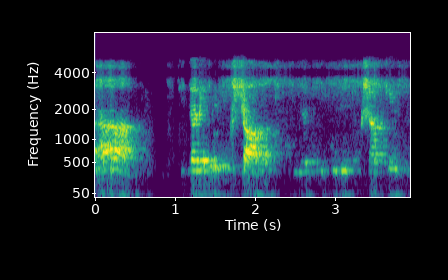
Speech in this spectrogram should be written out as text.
હા ચિદંત ક્ષર ચિદંત ક્ષર કેવું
